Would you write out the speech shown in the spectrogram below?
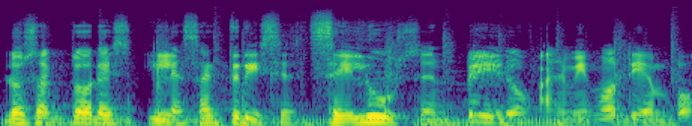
Los actores y las actrices se lucen, pero al mismo tiempo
